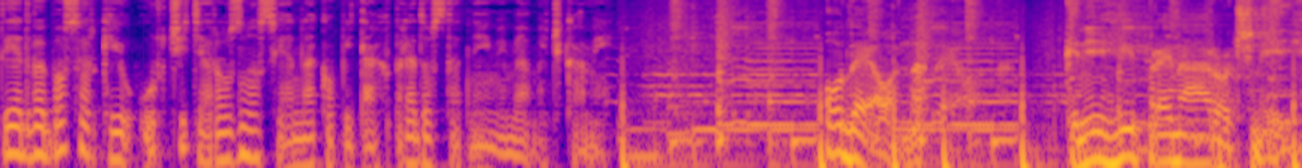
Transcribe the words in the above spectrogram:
Tie dve bosorky ju určite roznosia na kopitách pred ostatnými mamičkami. Odeon. Knihy pre náročných.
